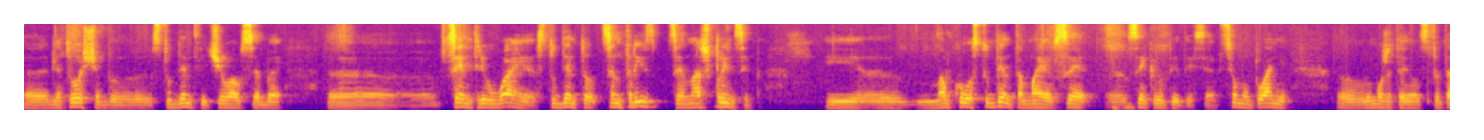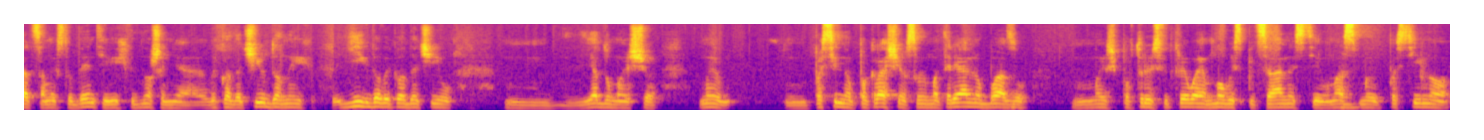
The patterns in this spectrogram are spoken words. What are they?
е, для того, щоб е, студент відчував себе е, в центрі уваги. Студентоцентризм це наш принцип. І е, навколо студента має все, е, все крутитися. В цьому плані е, ви можете от спитати самих студентів, їх відношення викладачів до них, їх до викладачів. Я думаю, що ми постійно покращуємо свою матеріальну базу. Ми ж, повторюсь, відкриваємо нові спеціальності. У нас ми постійно е,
